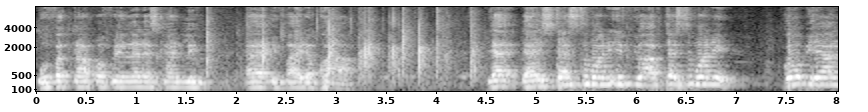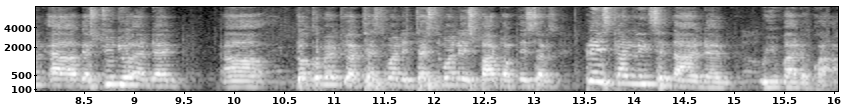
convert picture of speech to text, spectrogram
With a clap of rain, let us kindly uh, invite the choir. Yeah, there is testimony. If you have testimony, go behind uh, the studio and then uh, document your testimony. Testimony is part of this service. Please kindly sit down and then we invite the choir.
